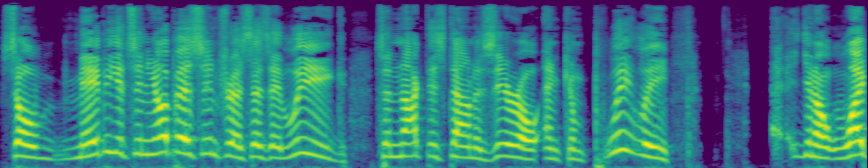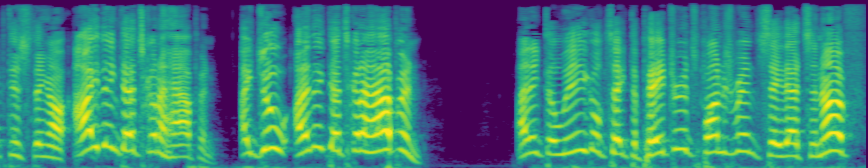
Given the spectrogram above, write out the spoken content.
So maybe it's in your best interest as a league to knock this down to zero and completely Uh, you know, wipe this thing out. I think that's going to happen. I do. I think that's going to happen. I think the league will take the Patriots' punishment, say that's enough.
